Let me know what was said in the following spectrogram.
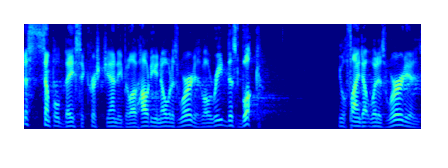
Just simple, basic Christianity, beloved. How do you know what his word is? Well, read this book. You'll find out what his word is.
